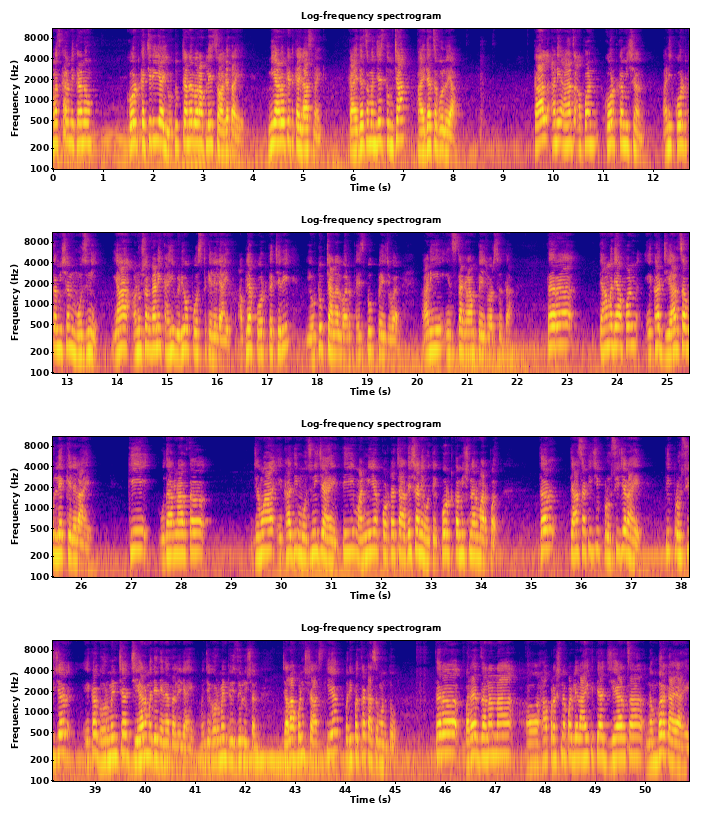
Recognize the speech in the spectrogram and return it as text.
नमस्कार मित्रांनो. कोर्ट कचेरी या यूट्यूब चॅनलवर आपले स्वागत आहे. मी ॲडव्होकेट कैलास नाईक. कायद्याचं म्हणजेच तुमच्या फायद्याचं बोलूया. काल आणि आज आपण कोर्ट कमिशन आणि कोर्ट कमिशन मोजणी या अनुषंगाने काही व्हिडिओ पोस्ट केलेले आहेत. आपल्या कोर्ट कचेरी यूट्यूब चॅनलवर फेसबुक पेजवर आणि इंस्टाग्राम पेजवर सुद्धा. तर त्यामध्ये आपण एका जी आरचा उल्लेख केलेला आहे. की उदाहरणार्थ जेव्हा एखादी मोजणी जी आहे ती माननीय कोर्टाच्या आदेशाने होते कोर्ट कमिशनर मार्फत. तर त्यासाठी जी प्रोसिजर आहे ती प्रोसिजर एका गव्हर्नमेंटच्या जी आरमध्ये देण्यात आलेली आहे. म्हणजे गव्हर्नमेंट रिझोल्युशन ज्याला आपण शासकीय परिपत्रक असं म्हणतो. तर बऱ्याच जणांना हा प्रश्न पडलेला आहे की त्या जी आरचा नंबर काय आहे?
